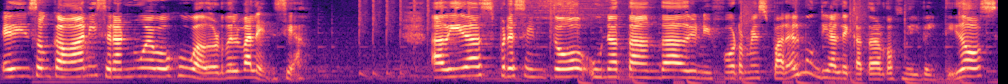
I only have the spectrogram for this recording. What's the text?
Edinson Cavani será nuevo jugador del Valencia. Adidas presentó una tanda de uniformes para el Mundial de Qatar 2022,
